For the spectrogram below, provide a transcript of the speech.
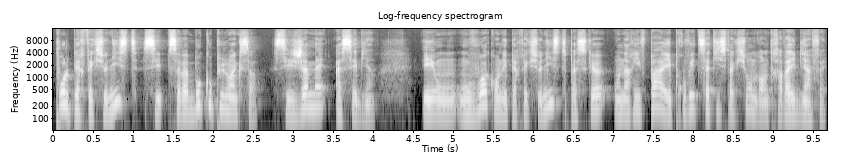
pour le perfectionniste, ça va beaucoup plus loin que ça. C'est jamais assez bien. Et on, voit qu'on est perfectionniste parce qu'on n'arrive pas à éprouver de satisfaction devant le travail bien fait.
